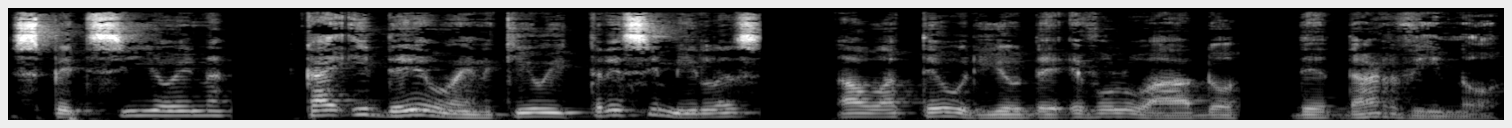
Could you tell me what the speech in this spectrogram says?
specioin cae ideoin ciui tre similas al la teorio de evoluado de Darwino.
